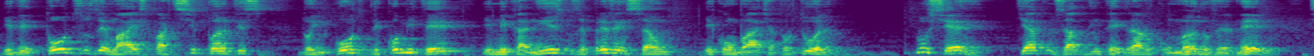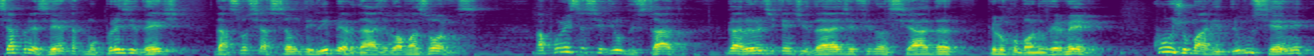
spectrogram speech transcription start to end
e de todos os demais participantes do encontro de comitê e mecanismos de prevenção e combate à tortura. Luciene, que é acusado de integrar o Comando Vermelho, se apresenta como presidente da Associação de Liberdade do Amazonas. A Polícia Civil do Estado garante que a entidade é financiada pelo Comando Vermelho, cujo marido de Luciene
